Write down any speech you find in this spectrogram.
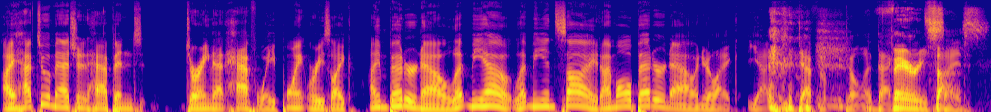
I have to imagine it happened during that halfway point where he's like, "I'm better now. Let me out. Let me inside. I'm all better now." And you're like, "Yeah, you definitely don't let that guy Very inside." sus.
